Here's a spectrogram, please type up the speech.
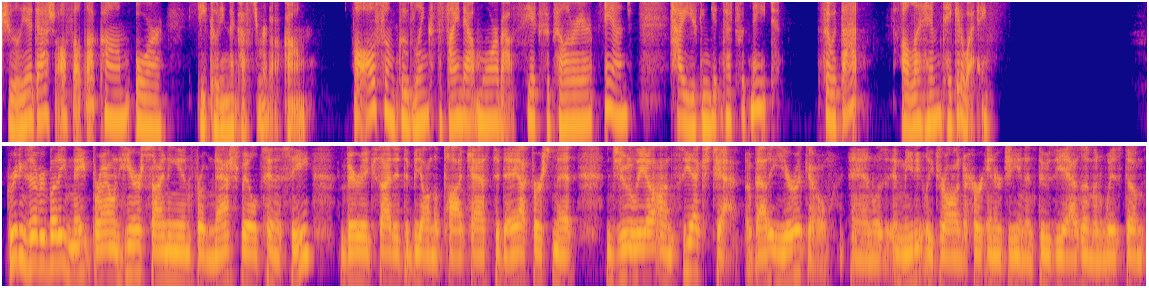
julia-ahlfeldt.com or decodingthecustomer.com. I'll also include links to find out more about CX Accelerator and how you can get in touch with Nate. So with that, I'll let him take it away. Greetings, everybody. Nate Brown here, signing in from Nashville, Tennessee. Very excited to be on the podcast today. I first met Julia on CX Chat about a year ago and was immediately drawn to her energy and enthusiasm and wisdom.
